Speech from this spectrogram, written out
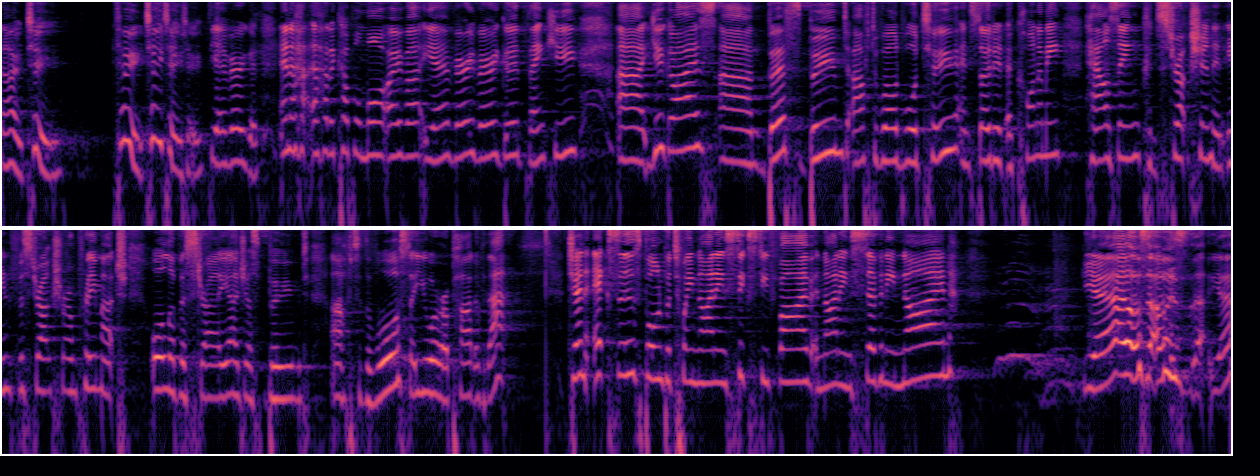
oh, two. Two, two, two, two. Yeah, very good. And I, had a couple more over. Yeah, very, very good. Thank you. Uh, you guys, um, births boomed after World War II, and so did economy, housing, construction, and infrastructure, and pretty much all of Australia just boomed after the war. So you were a part of that. Gen Xers born between 1965 and 1979. Yeah, that was, that was uh, yeah,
